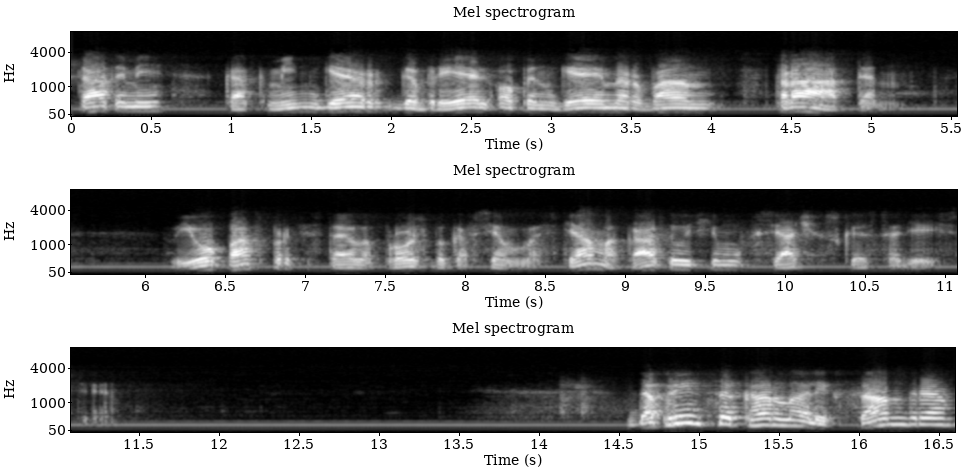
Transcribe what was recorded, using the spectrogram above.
штатами, как Мингер Габриэль Оппенгеймер ван Стратен. В его паспорте стояла просьба ко всем властям оказывать ему всяческое содействие. До принца Карла Александра,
